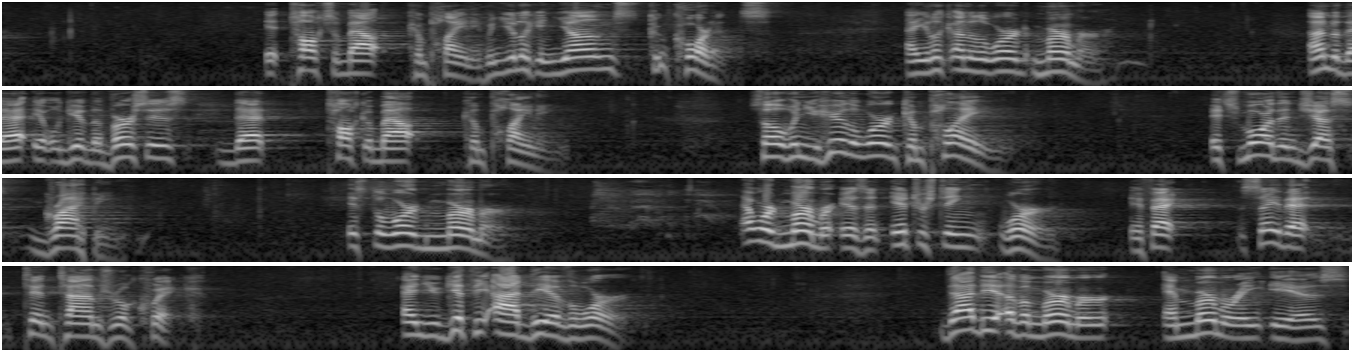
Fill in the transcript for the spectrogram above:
it talks about complaining. When you look in Young's Concordance and you look under the word murmur, under that it will give the verses that talk about complaining. So when you hear the word complain, it's more than just griping. It's the word murmur. That word murmur is an interesting word. In fact, say that 10 times real quick, and you get the idea of the word. The idea of a murmur and murmuring is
